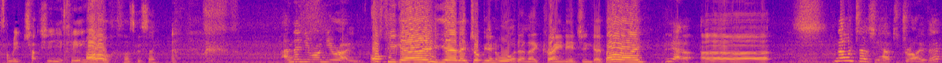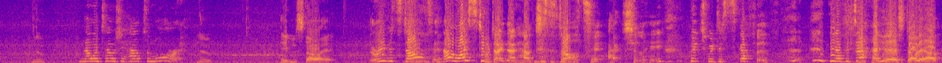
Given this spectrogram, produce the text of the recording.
somebody chucks you your keys. Oh, I was going to say. And then you're on your own. Off you go. Yeah, they drop you in the water, don't they? Craneage and go bye. Yeah. Uh, uh No one tells you how to drive it. nope. No one tells you how to moor it. Nope. Even start it. Or even start it. No, I still don't know how to start it, actually, which we discovered the other day. Yeah, start it up.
